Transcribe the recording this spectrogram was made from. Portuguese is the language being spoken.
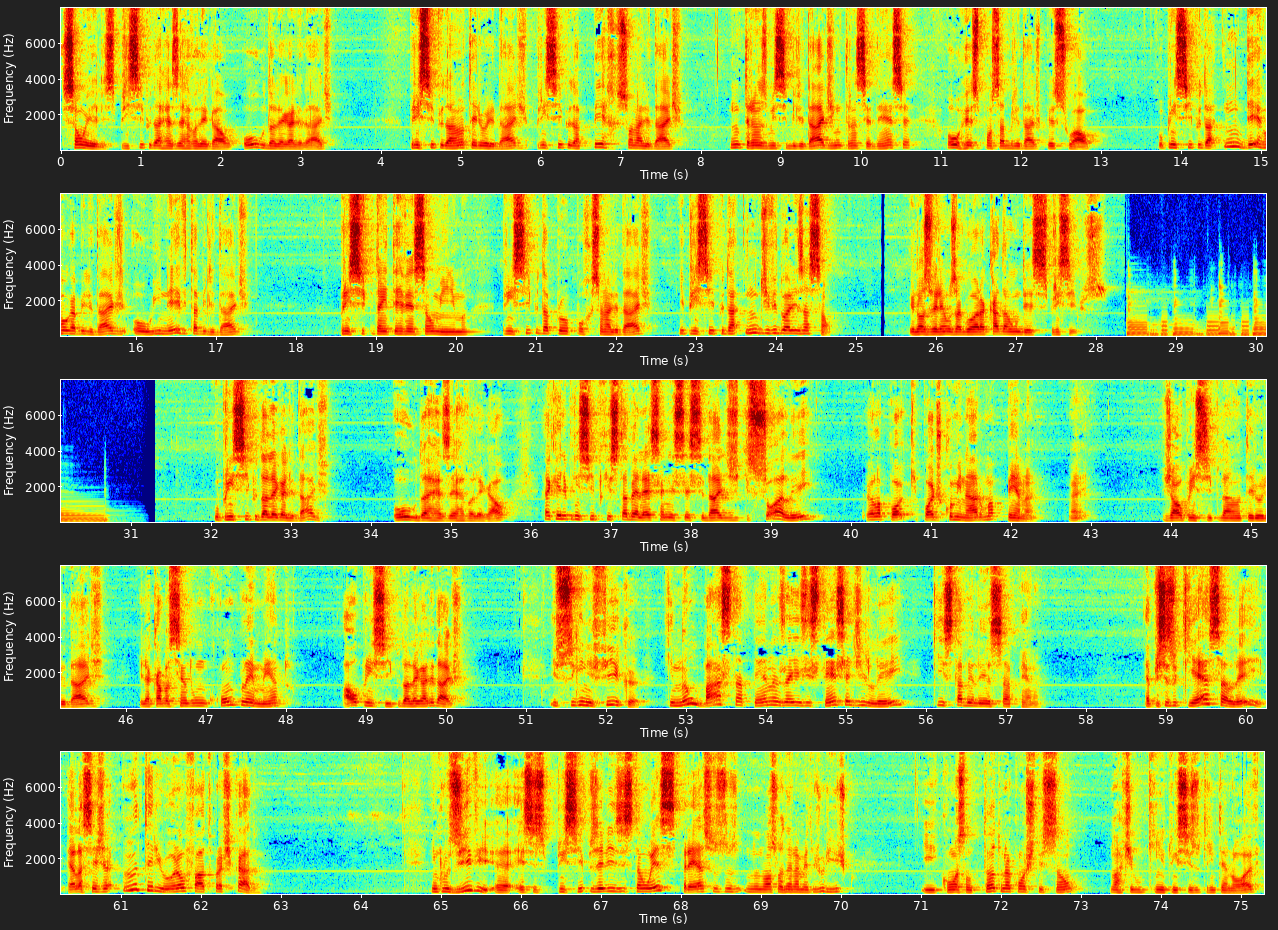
São eles: princípio da reserva legal ou da legalidade, princípio da anterioridade, princípio da personalidade, intransmissibilidade, intranscendência ou responsabilidade pessoal, o princípio da inderrogabilidade ou inevitabilidade, princípio da intervenção mínima, princípio da proporcionalidade e princípio da individualização. E nós veremos agora cada um desses princípios. O princípio da legalidade ou da reserva legal é aquele princípio que estabelece a necessidade de que só a lei ela pode, que pode combinar uma pena. Né? Já o princípio da anterioridade, ele acaba sendo um complemento ao princípio da legalidade. Isso significa que não basta apenas a existência de lei que estabeleça a pena. É preciso que essa lei ela seja anterior ao fato praticado. Inclusive, é, esses princípios eles estão expressos no nosso ordenamento jurídico e constam tanto na Constituição, no artigo 5 inciso 39,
